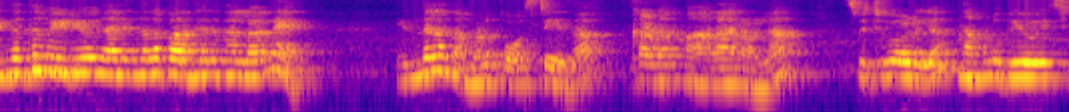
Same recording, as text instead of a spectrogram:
ഇന്നത്തെ വീഡിയോ ഞാൻ ഇന്നലെ പറഞ്ഞിരുന്നല്ലോ അല്ലേ? ഇന്നലെ നമ്മൾ പോസ്റ്റ് ചെയ്ത കടം മാറാനുള്ള സ്വിച്ച് ബോർഡിൽ നമ്മൾ ഉപയോഗിച്ച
